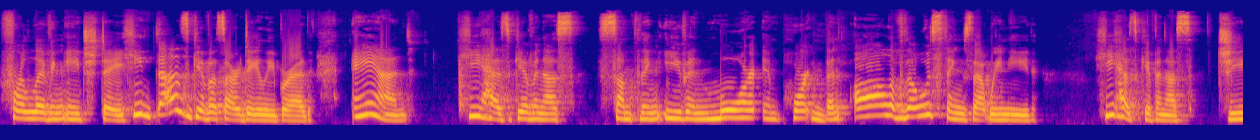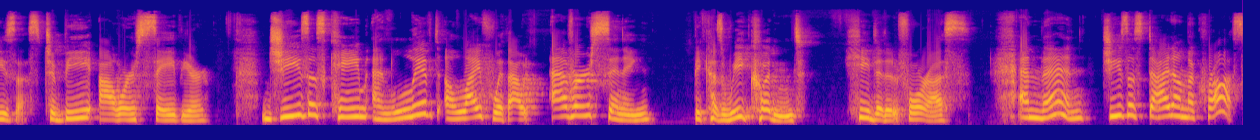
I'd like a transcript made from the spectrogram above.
for living each day. He does give us our daily bread. And He has given us something even more important than all of those things that we need. He has given us Jesus to be our Savior. Jesus came and lived a life without ever sinning because we couldn't. He did it for us. And then Jesus died on the cross.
